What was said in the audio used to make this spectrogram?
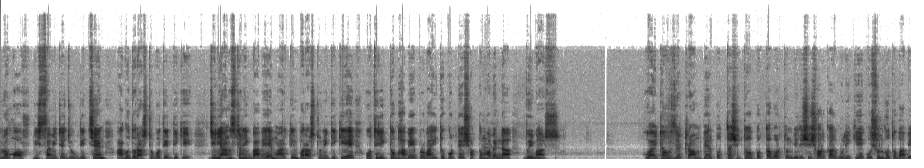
গ্রুপ অফ পিস সামিটে যোগ দিচ্ছেন আগত রাষ্ট্রপতির দিকে। যিনি আনুষ্ঠানিকভাবে মার্কিন পররাষ্ট্রনীতিকে অতিরিক্তভাবে প্রবাহিত করতে সক্ষম হবেন না দুই মাস। হোয়াইট হাউসে ট্রাম্পের প্রত্যাশিত প্রত্যাবর্তন বিদেশি সরকারগুলিকে কৌশলগতভাবে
